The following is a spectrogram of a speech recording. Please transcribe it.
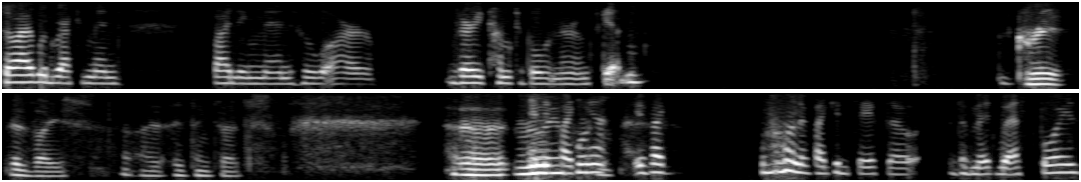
So I would recommend finding men who are very comfortable in their own skin. Great advice. I, I think that's uh, really and if important. I can, if I, well, if I can say so, the Midwest boys,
